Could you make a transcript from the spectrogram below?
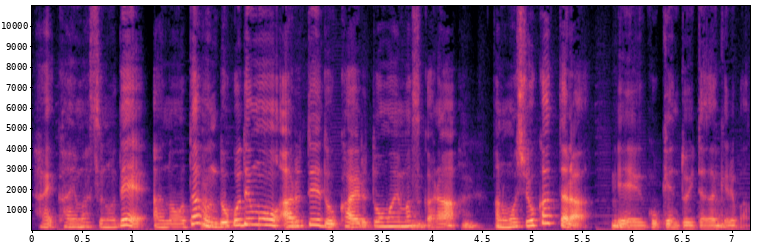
はい、買えますので、あの多分どこでもある程度買えると思いますから、うん。あのもしよかったら、うん。えーご検討いただければ。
